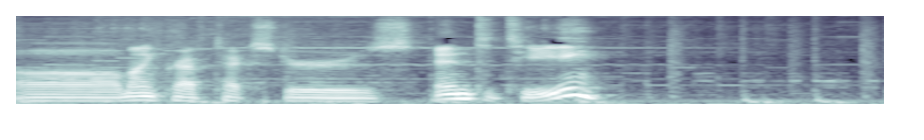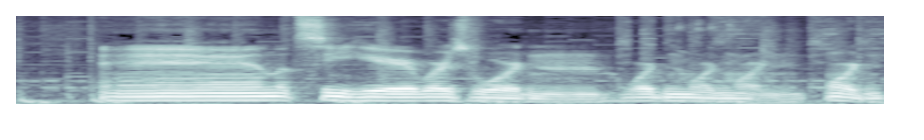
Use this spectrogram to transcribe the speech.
uh, Minecraft textures, entity, and let's see here, where's Warden? Warden, Warden, Warden, Warden.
